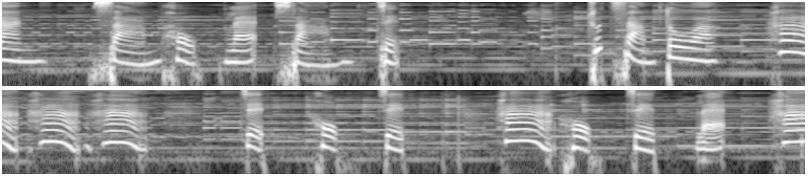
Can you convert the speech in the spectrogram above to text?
กันสามหกและสามเจ็ดชุดสามตัวห้าห้าห้าเจ็ดหกเจ็ด ห้าหกเจ็ดและห้า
